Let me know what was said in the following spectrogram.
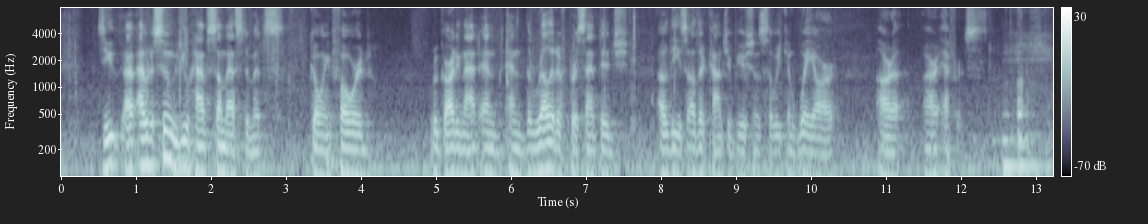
Do you, I, I would assume you have some estimates going forward regarding that and, and the relative percentage of these other contributions so we can weigh our, our, our efforts.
